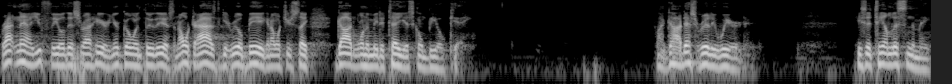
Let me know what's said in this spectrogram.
right now you feel this right here and you're going through this. And I want their eyes to get real big and I want you to say, God wanted me to tell you it's going to be okay. My God, that's really weird. He said, Tim, listen to me.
